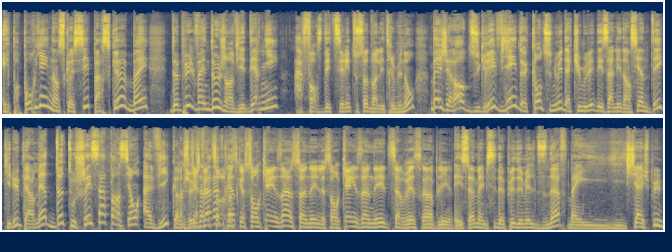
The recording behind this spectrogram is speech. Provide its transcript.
et pas pour rien dans ce cas-ci parce que ben depuis le 22 janvier dernier à force d'étirer tout ça devant les tribunaux, ben Gérard Dugré vient de continuer d'accumuler des années d'ancienneté qui lui permettent de toucher sa pension à vie comme parce juge à la son, retraite. parce que son 15 ans a sonné, là, son 15 années de service rempli. Et ça, même si depuis 2019, ben il, il siège plus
